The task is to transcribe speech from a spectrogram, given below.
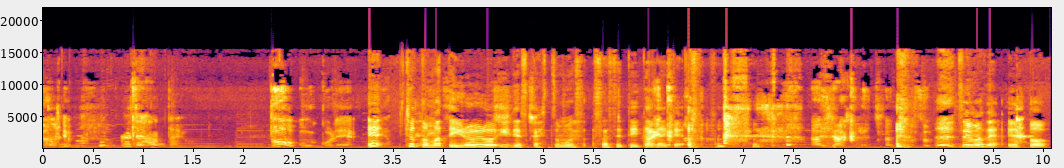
ドラマチックじゃんだよ。どう思うこれ。えちょっと待っていろいろいいですか？質問ささせていただいて、あじゃああかりちゃんどう。ぞ すいません。えっと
